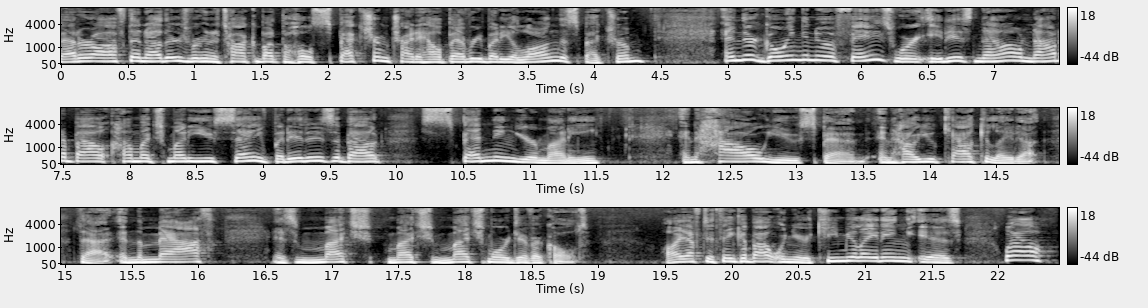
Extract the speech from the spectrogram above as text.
better off than others. We're going to talk about the whole spectrum, try to help everybody along the spectrum. And they're going into a phase where it is now not about how much money you save, but it is about spending your money and how you spend and how you calculate that. And the math is much, much, much more difficult. All you have to think about when you're accumulating is, well,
